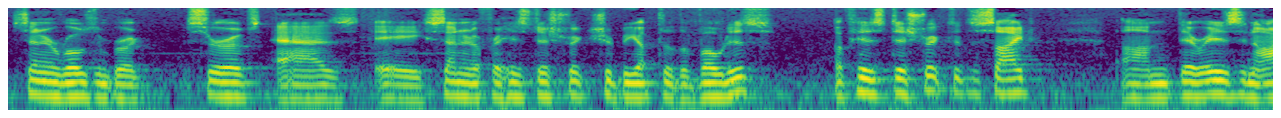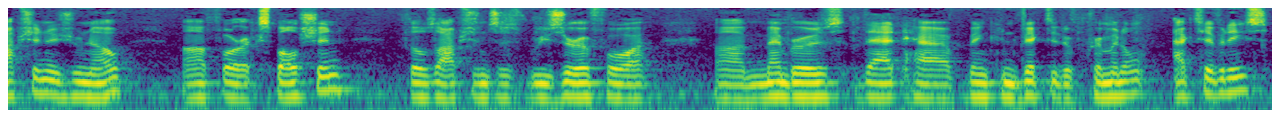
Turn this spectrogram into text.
Senator Rosenberg serves as a senator for his district should be up to the voters of his district to decide. Um, There is an option, as you know, uh, for expulsion. Those options is reserved for uh, members that have been convicted of criminal activities.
